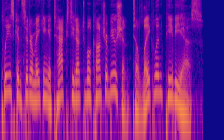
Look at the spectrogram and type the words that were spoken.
please consider making a tax-deductible contribution to Lakeland PBS.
